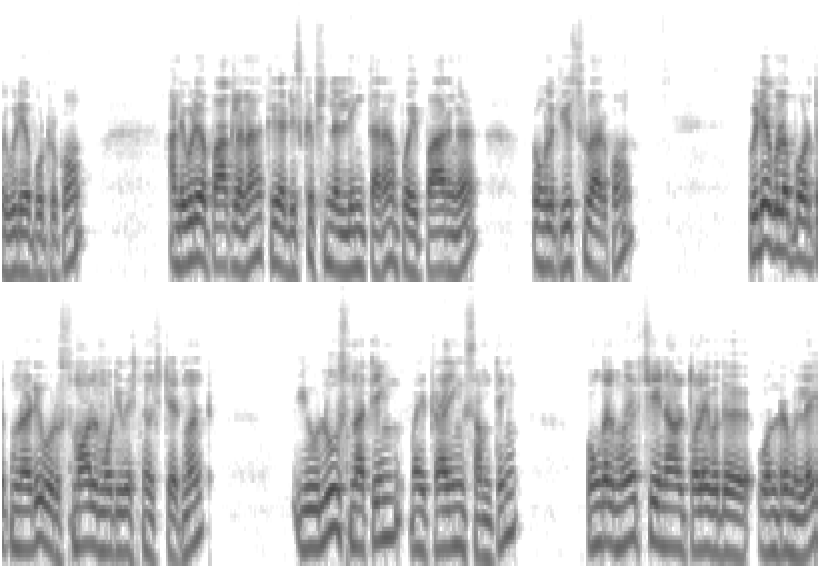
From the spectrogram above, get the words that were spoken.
ஒரு வீடியோ போட்டிருக்கோம். அந்த வீடியோ பார்க்கலன்னா கீழே டிஸ்கிரிப்ஷனில் லிங்க் தரேன். போய் பாருங்கள் உங்களுக்கு யூஸ்ஃபுல்லாக இருக்கும். வீடியோக்குள்ளே போகிறதுக்கு முன்னாடி ஒரு small motivational statement you lose nothing by trying something உங்கள் முயற்சியினால் தொலைவது ஒன்றுமில்லை.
